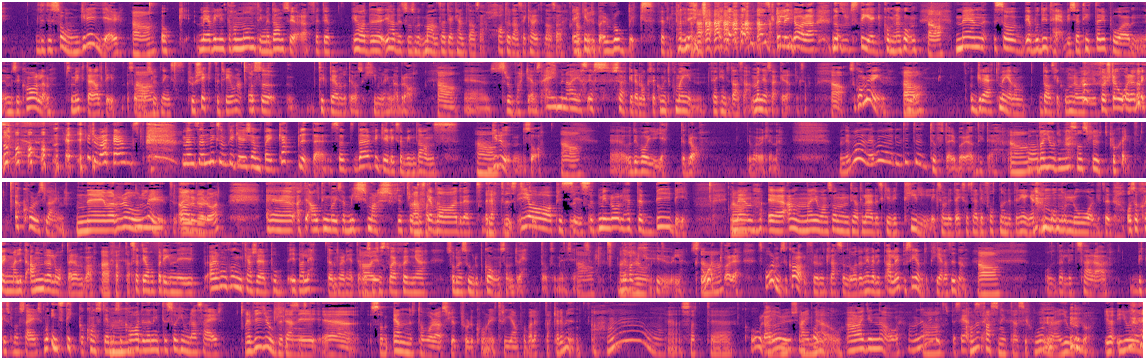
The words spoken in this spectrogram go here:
lite sånggrejer. Ja. Och, men jag ville inte ha någonting med dans att göra. För att jag, jag hade, jag hade så som ett mantra att jag kan inte dansa. Hatar att dansa, jag kan inte dansa. Jag gick Okej. inte på aerobics för jag fick panik. att man skulle göra någon sorts stegkombination. Ja. Men så, jag bodde i Täby så jag tittade på eh, musikalen som gick där alltid som Ja. avslutningsprojekt för treorna. Och så tyckte jag ändå att det var så himla himla bra. Ja. Eh, Så då vart jag så nej men jag, jag söker den också. Jag kommer inte komma in för jag kan inte dansa. Men jag söker den liksom. Ja. Så kom jag in Ja. ändå. Och grät mig igenom danslektionerna i första åren liksom. det var hemskt. Men sen liksom fick jag ju kämpa i kapp lite. Så att där fick jag liksom min dansgrund så. Ja. Eh, Och det var ju jättebra. Det var verkligen det. Men det var, det var lite tufft där i början tyckte jag. Ja. Vad gjorde ni som slutprojekt? A chorus line. Nej, vad roligt. Ja, Vad det gjorde du var då? Eh, att det, allting var ju så här mischmasch för att Jag det ska fattar. vara, du vet. Rättvist, Ja, typ. precis. Så Min roll hette Bibi. Men eh, Anna Johansson, teaterlärare, hade skrivit till liksom, lite extra så jag hade fått någon liten egen monolog typ. Och så sjöng man lite andra låtar än vad. Ja. Så att jag hoppade in i, ja, hon sjöng kanske på, i balletten tror jag den heter. Och så, så var jag sjönga som en soluppgång som duett också med en tjej. Okej. Det var roligt. kul. Svårt var det. Svår musikal för en klass ändå. Den är väldigt, alla är på scen typ hela tiden. Ja. Och väldigt så här mycket små, så här, små instick och konstiga musikaler. Den är inte så himla så här... Vi gjorde den i, eh, som en av våra slutproduktioner i trean på Balettakademin. Aha, Eh, så att... Eh, cool. Ja, då har du känt I på know. Ja, you know. Ja, men den är lite speciell. kommer så här. fast inte ens ihåg vad jag gjorde då. Jag, jo, jag,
